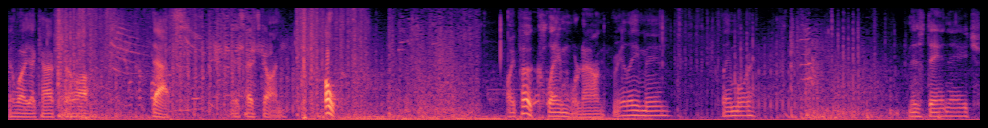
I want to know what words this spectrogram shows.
And way that kind of show off. That's his head's gone. Oh! Oh, he put a claymore down. Really, man? Claymore? In this day and age?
